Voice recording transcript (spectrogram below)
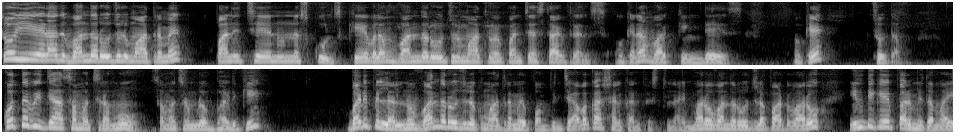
సో ఈ ఏడాది వంద రోజులు మాత్రమే పని చేయనున్న స్కూల్స్. కేవలం వంద రోజులు మాత్రమే పనిచేస్తాయి ఫ్రెండ్స్. ఓకేనా? Working days. ఓకే? చూద్దాం. కొత్త విద్యా సంవత్సరము సంవత్సరంలో బడికి బడి పిల్లలను వంద రోజులకు మాత్రమే పంపించే అవకాశాలు కనిపిస్తున్నాయి. మరో వంద రోజుల పాటు వారు ఇంటికే పరిమితమై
